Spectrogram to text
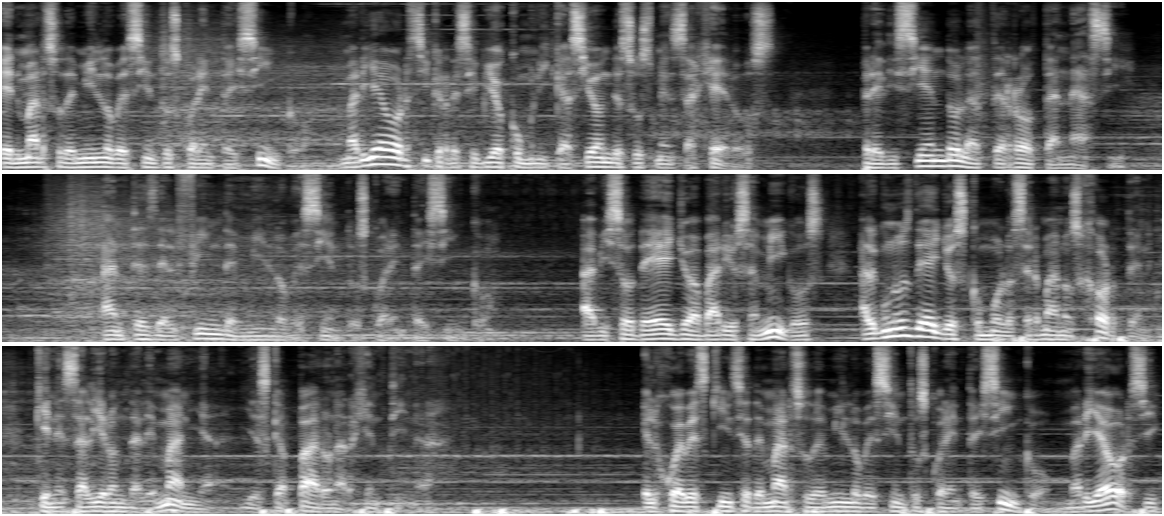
En marzo de 1945, María Orsic recibió comunicación de sus mensajeros, prediciendo la derrota nazi antes del fin de 1945. Avisó de ello a varios amigos, algunos de ellos como los hermanos Horten, quienes salieron de Alemania y escaparon a Argentina. El jueves 15 de marzo de 1945, María Orsic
